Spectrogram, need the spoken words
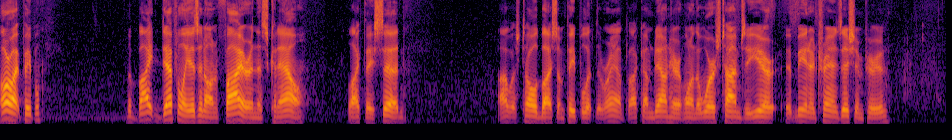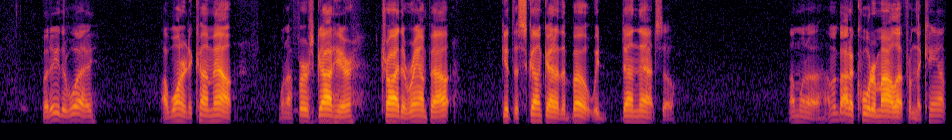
All right, people. The bite definitely isn't on fire in this canal, like they said. I was told by some people at the ramp I come down here at one of the worst times of year, it being a transition period. But either way, I wanted to come out when I first got here, try the ramp out, get the skunk out of the boat. We'd done that, so I'm gonna I'm about a quarter mile up from the camp.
